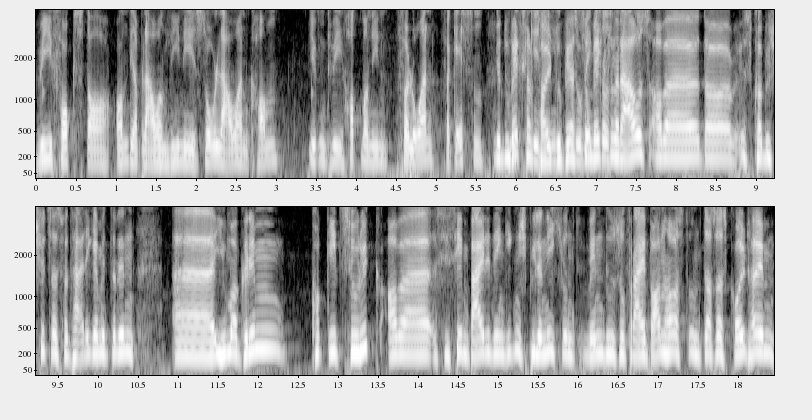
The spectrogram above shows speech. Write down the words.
wie Fox da an der blauen Linie so lauern kann irgendwie hat man ihn verloren, vergessen. Ja, du wechselst gesehen. halt, du fährst du zum wechselst. Wechseln raus, aber da ist Kobi Schütz als Verteidiger mit drin. Äh, Juma Grimm geht zurück, aber sie sehen beide den Gegenspieler nicht und wenn du so freie Bahn hast und das als Goldhelm,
